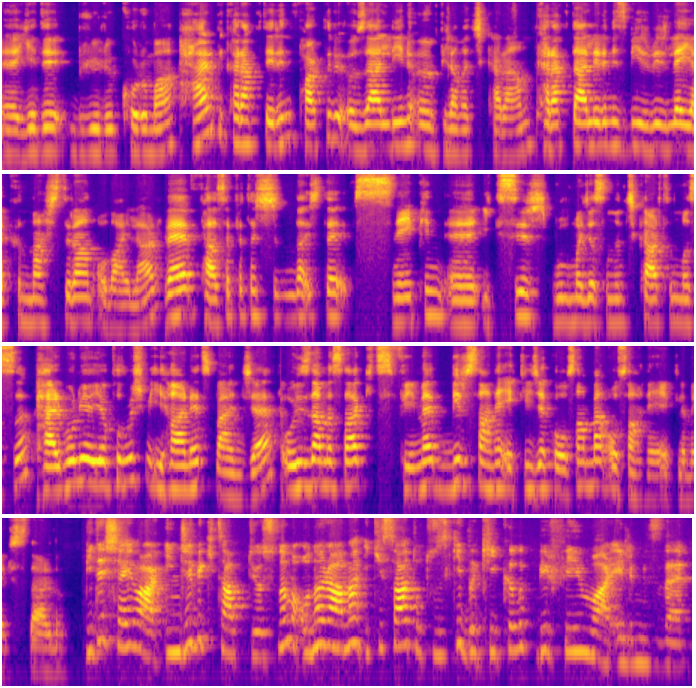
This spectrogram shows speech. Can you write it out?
7 e, büyülü koruma her bir karakterin farklı bir özelliğini ön plana çıkaran, karakterlerimiz birbiriyle yakınlaştıran olaylar ve felsefe taşında işte Snape'in e, iksir bulmacasının çıkartılması Hermione'ye yapılmış bir ihanet bence. O yüzden mesela filme bir sahne ekleyecek olsam ben o sahneye eklemek isterdim. Bir de şey var ince bir kitap diyorsun ama ona rağmen 2 saat 32 dakikalık bir film var elimizde.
